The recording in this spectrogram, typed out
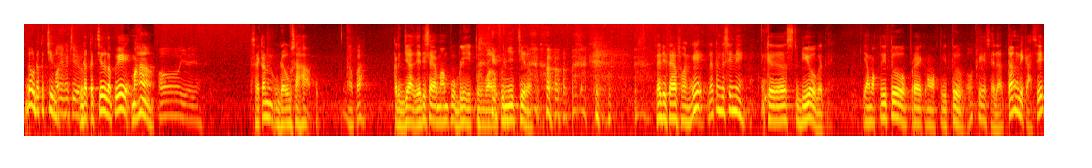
Enggak udah kecil. Oh, yang kecil. Udah kecil tapi mahal. Oh iya iya. Saya kan udah usaha apa kerja, jadi saya mampu beli itu walaupun nyicil. saya ditelepon, "Eh, datang ke sini ke studio," katanya. Yang waktu itu, proyek yang waktu itu. Oke, saya datang dikasih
